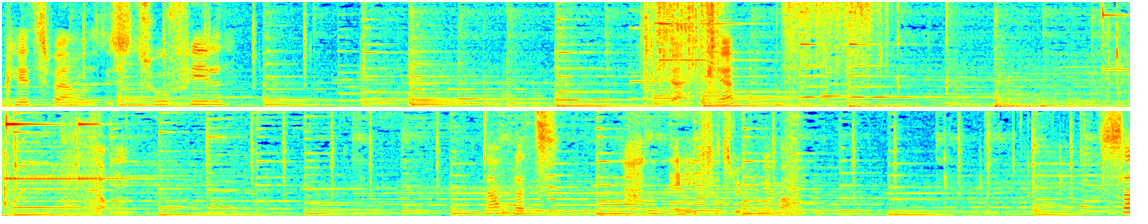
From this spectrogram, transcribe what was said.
Okay, 200 ist zu viel. Da unten. Da Platz. Ey, ich verdrück mich mal. So.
